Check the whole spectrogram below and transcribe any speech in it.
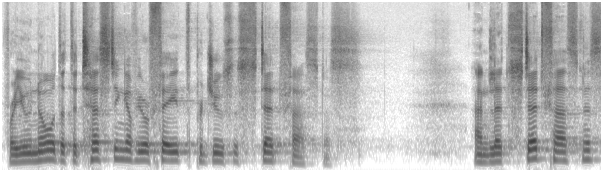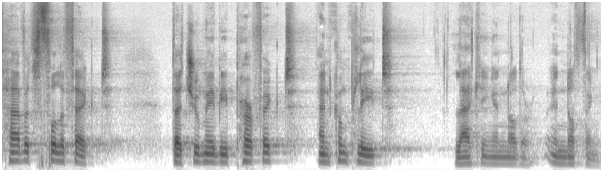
For you know that the testing of your faith produces steadfastness. And let steadfastness have its full effect, that you may be perfect and complete, lacking in, other, in nothing.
